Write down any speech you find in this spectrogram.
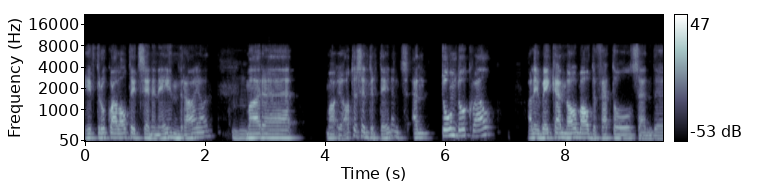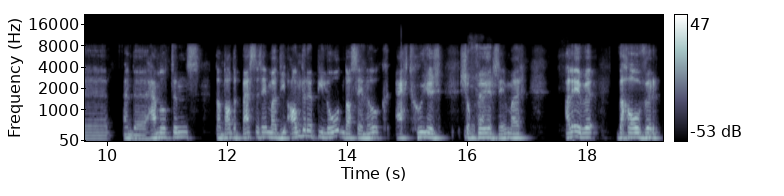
heeft er ook wel altijd zijn eigen draai aan. Mhm. Maar, eh, maar ja, het is entertainend. En toont ook wel... Allee, wij kennen allemaal de Vettels en de, en de Hamiltons, dat dat de beste zijn. Maar die andere piloten, dat zijn ook echt goede chauffeurs. Hè. Maar allee, we, dat gaat over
